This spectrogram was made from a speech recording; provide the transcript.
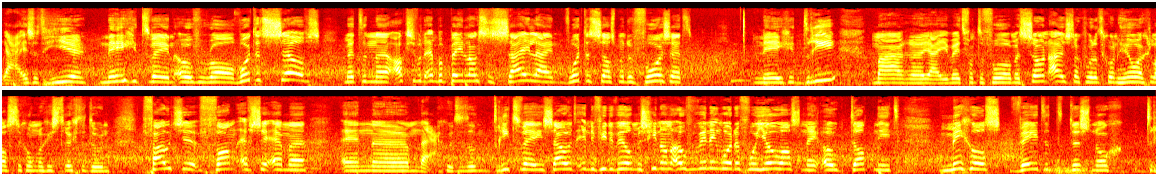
ja, is het hier 9-2 in overall. Wordt het zelfs met een uh, actie van Mbappé langs de zijlijn, wordt het zelfs met een voorzet 9-3. Maar uh, ja, je weet van tevoren, met zo'n uitslag wordt het gewoon heel erg lastig om nog eens terug te doen. Foutje van FC Emmen. En uh, nou ja, goed, 3-2 zou het individueel misschien dan een overwinning worden voor Joas. Nee, ook dat niet. Michels weet het dus nog 3-3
